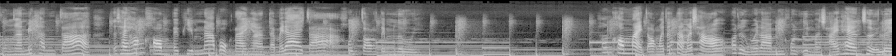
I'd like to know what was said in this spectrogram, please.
ส่งงานไม่ทันจ้า จะใช้ห้องคอมไปพิมพ์หน้าปกรายงานแต่ไม่ได้จ้า คนจองเต็มเลย ห้องคอมใหม่จองไว้ตั้งแต่เมื่อเช้า พอถึงเวลามีคนอื่นมาใช้แทนเฉยเลย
